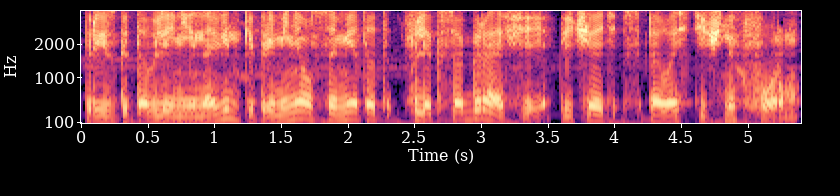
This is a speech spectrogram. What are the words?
При изготовлении новинки применялся метод флексографии, печать с эластичных форм,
